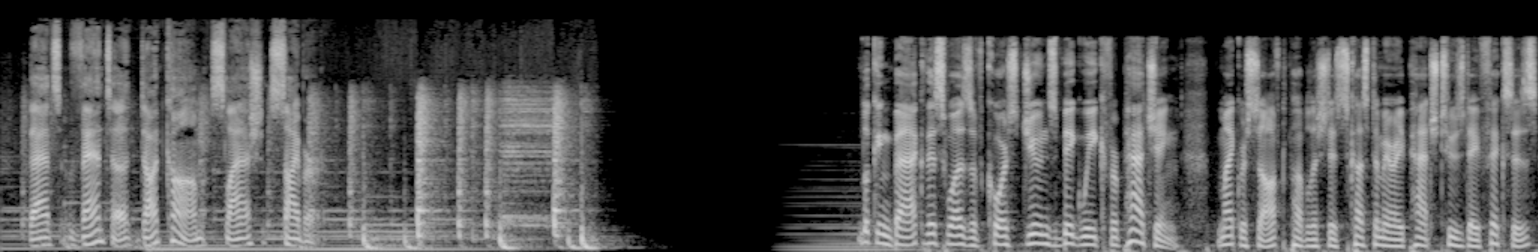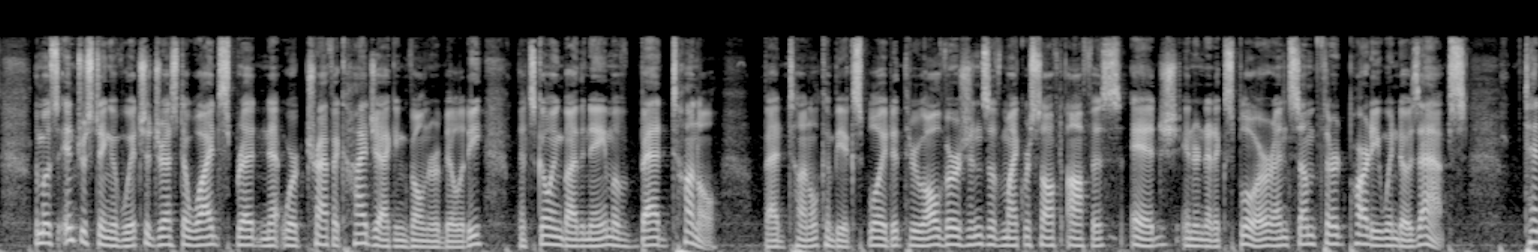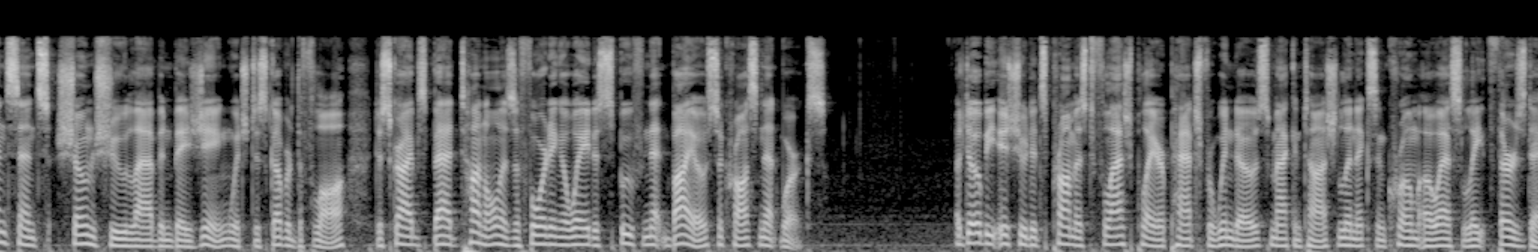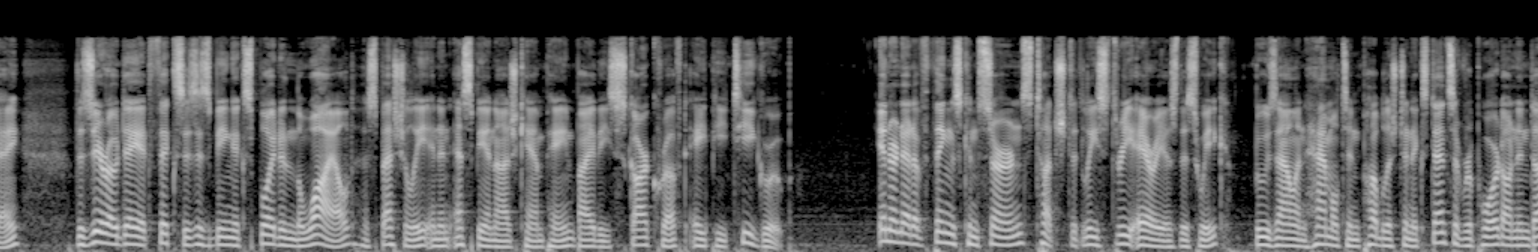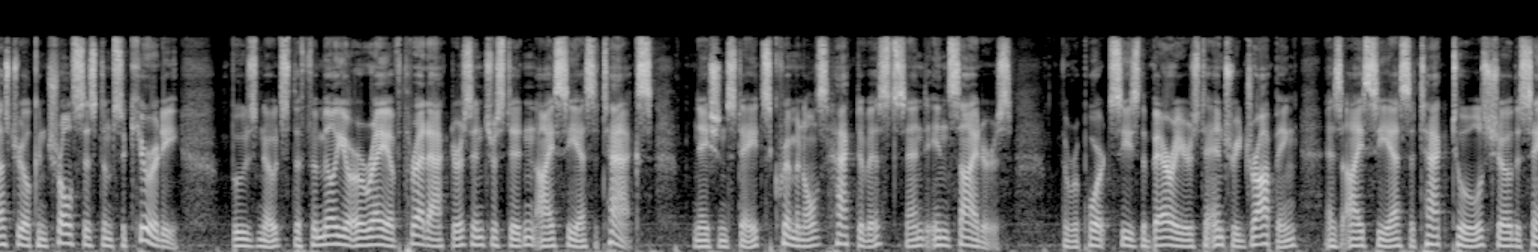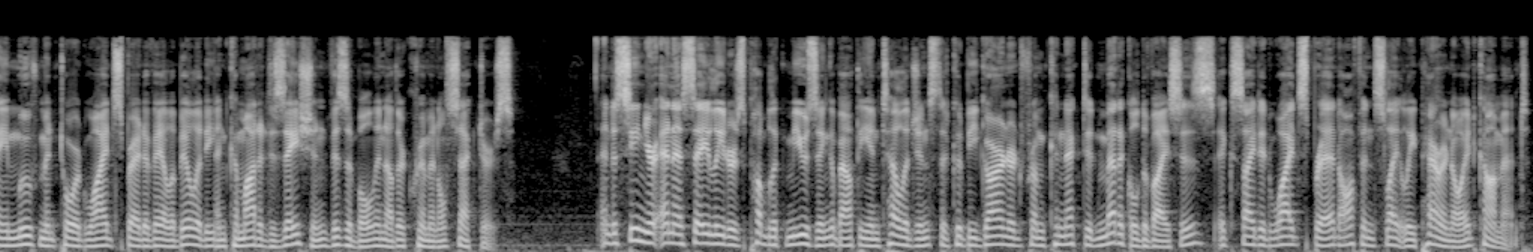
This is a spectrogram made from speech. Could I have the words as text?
That's vanta.com slash cyber. Looking back, this was, of course, June's big week for patching. Microsoft published its customary Patch Tuesday fixes, the most interesting of which addressed a widespread network traffic hijacking vulnerability that's going by the name of Bad Tunnel. Bad Tunnel can be exploited through all versions of Microsoft Office, Edge, Internet Explorer, and some third party Windows apps. Tencent's Xuanwu lab in Beijing, which discovered the flaw, describes Bad Tunnel as affording a way to spoof NetBIOS across networks. Adobe issued its promised Flash Player patch for Windows, Macintosh, Linux, and Chrome OS late Thursday. The zero day it fixes is being exploited in the wild, especially in an espionage campaign by the ScarCruft APT group. Internet of Things concerns touched at least three areas this week. Booz Allen Hamilton published an extensive report on industrial control system security. Booz notes the familiar array of threat actors interested in ICS attacks nation states, criminals, hacktivists, and insiders. The report sees the barriers to entry dropping as ICS attack tools show the same movement toward widespread availability and commoditization visible in other criminal sectors. And a senior NSA leader's public musing about the intelligence that could be garnered from connected medical devices excited widespread, often slightly paranoid comment.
